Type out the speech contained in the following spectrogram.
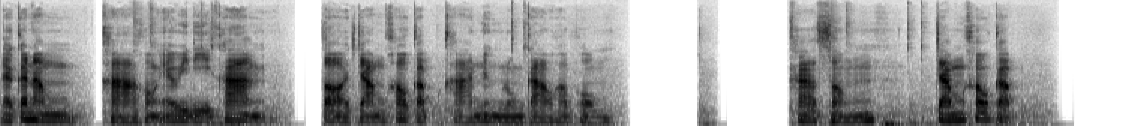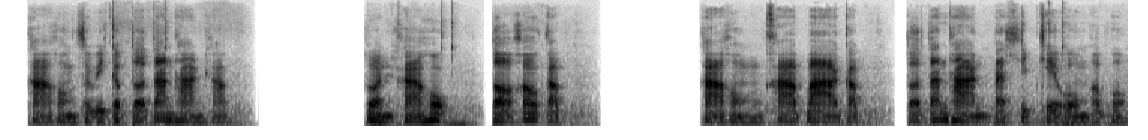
แล้วก็นำขาของ LED ข้างต่อจ้ำเข้ากับขาหนึ่งลงกาวครับผม ขาสองจำเข้ากับขาของสวิตกับตัวต้านทานครับ ส่วนขาหกต่อเข้ากับขาของคาบากับตัวต้านทาน 80k โอห์มครับผม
